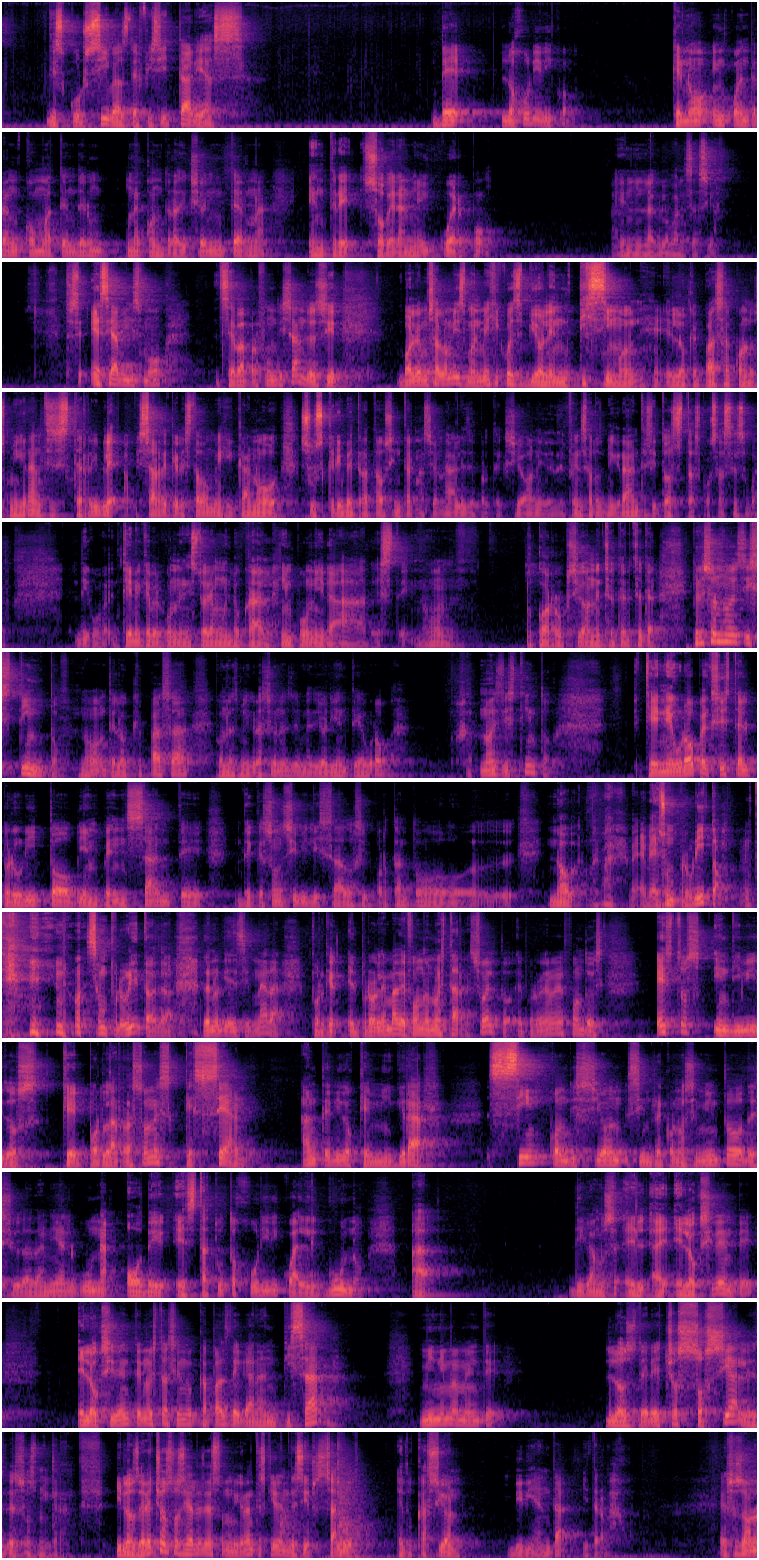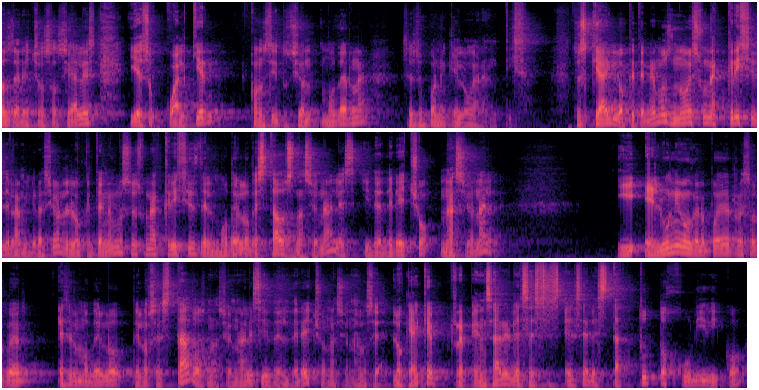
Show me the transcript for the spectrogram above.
discursivas deficitarias de lo jurídico que no encuentran cómo atender una contradicción interna entre soberanía y cuerpo en la globalización. Entonces, ese abismo se va profundizando, es decir, Volvemos a lo mismo, en México es violentísimo eh, lo que pasa con los migrantes, es terrible, a pesar de que el Estado mexicano suscribe tratados internacionales de protección y de defensa de los migrantes y todas estas cosas, eso bueno, digo, tiene que ver con una historia muy local, impunidad, este, ¿no? corrupción, etcétera, etcétera. Pero eso no es distinto ¿no? de lo que pasa con las migraciones de Medio Oriente a Europa. no es distinto. Que en Europa existe el prurito bien pensante de que son civilizados y por tanto no es un prurito, no es un prurito, no, no quiere decir nada, porque el problema de fondo no está resuelto, el problema de fondo es estos individuos que por las razones que sean han tenido que emigrar sin condición, sin reconocimiento de ciudadanía alguna o de estatuto jurídico alguno a digamos, el, Occidente, el Occidente no está siendo capaz de garantizar mínimamente los derechos sociales de esos migrantes. Y los derechos sociales de esos migrantes quieren decir salud, educación, vivienda y trabajo. Esos son los derechos sociales y eso cualquier constitución moderna se supone que lo garantiza. Entonces, ¿qué hay? Lo que tenemos no es una crisis de la migración, lo que tenemos es una crisis del modelo de estados nacionales y de derecho nacional. Y el único que lo puede resolver es el modelo de los estados nacionales y del derecho nacional. O sea, lo que hay que repensar es, el estatuto jurídico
